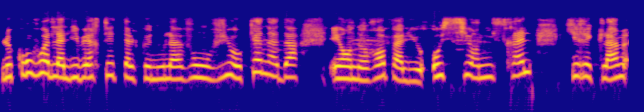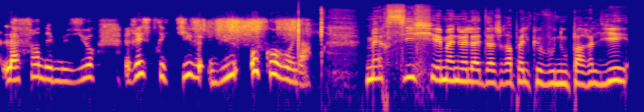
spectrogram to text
le convoi de la liberté tel que nous l'avons vu au Canada et en Europe a lieu aussi en Israël qui réclame la fin des mesures restrictives dues au corona. Merci Emmanuel Ada. Je rappelle que vous nous parliez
